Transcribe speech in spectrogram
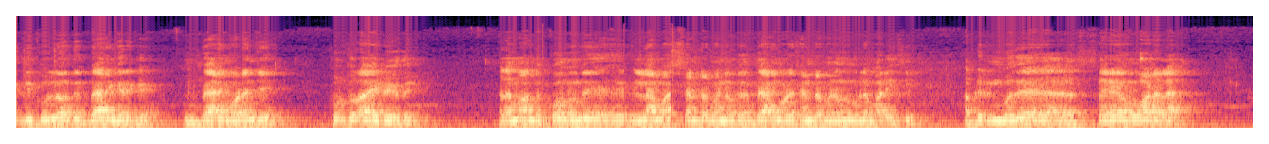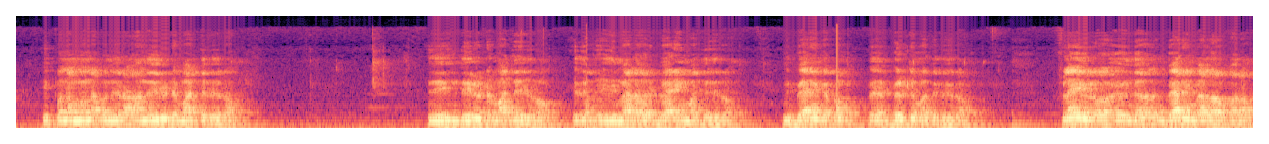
இதுக்குள்ளே வந்து பேரிங் இருக்குது பேரிங் உடஞ்சி தூள் தூளாக ஆகிட்டு இருக்குது. இல்லாமல் அந்த கோன் வந்து இல்லாமல் சென்டர் பண்ண பேரிங்கோட சென்டர் பண்ண வந்து உள்ளே மாறிடுச்சு அப்படி இருக்கும்போது சரியாக ஓடலை. இப்போ நம்ம என்ன பண்ணிக்கிறோம் அந்த யூனிட்டை மாற்றிருக்கிறோம் இது இந்த யூனிட்டை மாற்றிருக்கிறோம் இது இது மேலே ஒரு பேரிங் மாற்றிருக்கிறோம் இந்த பேரிங் அப்புறம் பெல்ட்டு மாற்றிருக்கிறோம் ஃப்ளைவில் வந்து பேரிங் மேலே தான் உட்காரோம்.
